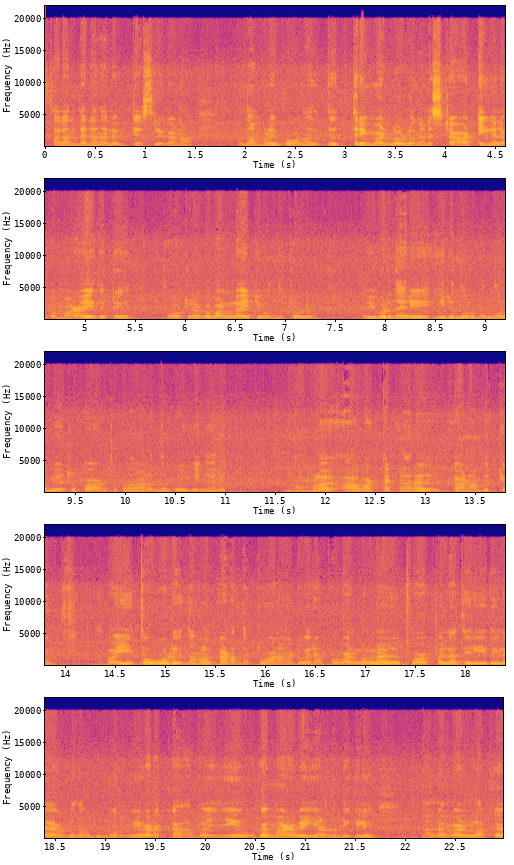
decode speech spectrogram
സ്ഥലം തന്നെ നല്ല വ്യത്യാസത്തിൽ കാണാം. അപ്പോൾ നമ്മളീ പോകുന്നത് ഇത് ഇത്രയും വെള്ളമുള്ളൂ. അങ്ങനെ സ്റ്റാർട്ടിങ് അല്ല? ഇപ്പോൾ മഴ ചെയ്തിട്ട് തോട്ടിലൊക്കെ വെള്ളമായിട്ട് വന്നിട്ടുള്ളൂ. അപ്പോൾ ഇവിടുന്ന് ഒരു ഇരുന്നൂറ് മുന്നൂറ് മീറ്റർ പാടത്തു കൂടെ നടന്ന് പോയി കഴിഞ്ഞാൽ നമ്മൾ ആ വട്ടക്കിണർ കാണാൻ പറ്റും. അപ്പോൾ ഈ തോട് നമ്മൾ കടന്നിട്ട് വേണം അങ്ങോട്ട് വരാൻ. അപ്പോൾ വെള്ളമുള്ള കുഴപ്പമില്ലാത്ത രീതിയിലായതുകൊണ്ട് നമുക്ക് മുറിഞ്ഞ് കിടക്കാം. അപ്പോൾ ഇനി ഒക്കെ മഴ പെയ്യുകയാണെന്നുണ്ടെങ്കിൽ നല്ല വെള്ളമൊക്കെ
